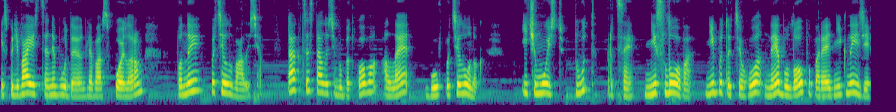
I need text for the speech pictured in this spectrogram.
і сподіваюсь, це не буде для вас спойлером. Вони поцілувалися. Так, це сталося випадково, але був поцілунок. І чомусь тут про це ні слова, нібито цього не було в попередній книзі.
